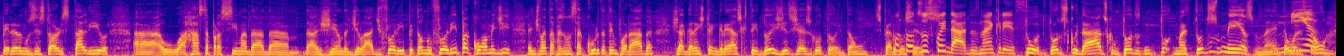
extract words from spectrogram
Pereira nos stories, tá ali o, a- o arrasta pra cima da, da, da agenda de lá de Floripa. Então no Floripa Comedy a gente vai estar fazendo essa curta temporada. Já garante teu ingresso que tem dois dias que já esgotou. Então espero Com vocês. todos os cuidados, né, Cris? Tudo, todos os cuidados, com todos, tu- mas todos mesmos, né? Então eles estão Mesmo.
